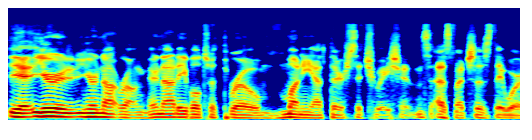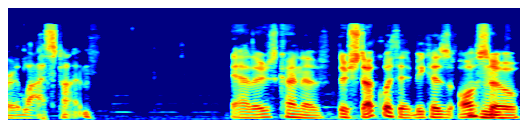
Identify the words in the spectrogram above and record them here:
yeah, you're you're not wrong. They're not able to throw money at their situations as much as they were last time. Yeah, they're just kind of they're stuck with it because mm-hmm. also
